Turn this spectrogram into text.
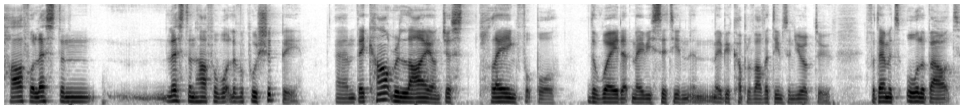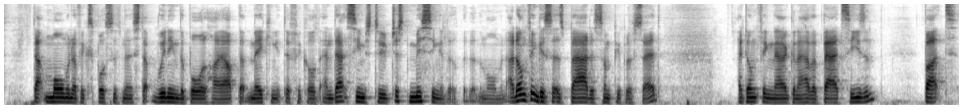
half or less than less than half of what Liverpool should be. Um, they can't rely on just playing football the way that maybe City and, and maybe a couple of other teams in Europe do. For them, it's all about that moment of explosiveness, that winning the ball high up, that making it difficult, and that seems to just missing a little bit at the moment. I don't think it's as bad as some people have said. I don't think they're going to have a bad season, but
